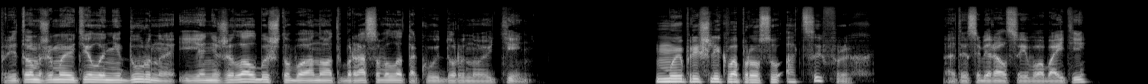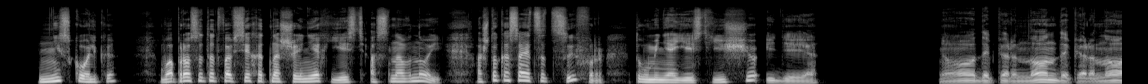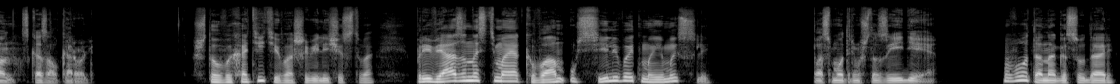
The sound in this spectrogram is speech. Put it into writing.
При том же мое тело не дурно, и я не желал бы, чтобы оно отбрасывало такую дурную тень. Мы пришли к вопросу о цифрах. А ты собирался его обойти? Нисколько. Вопрос этот во всех отношениях есть основной. А что касается цифр, то у меня есть еще идея. О, Депернон, Депернон, сказал король. Что вы хотите, ваше величество? Привязанность моя к вам усиливает мои мысли. Посмотрим, что за идея. Вот она, государь.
